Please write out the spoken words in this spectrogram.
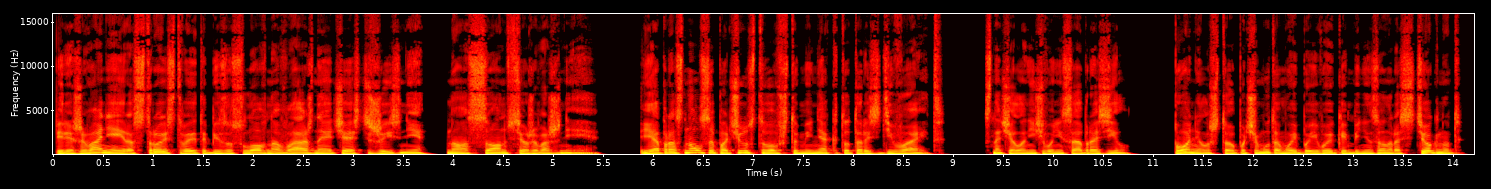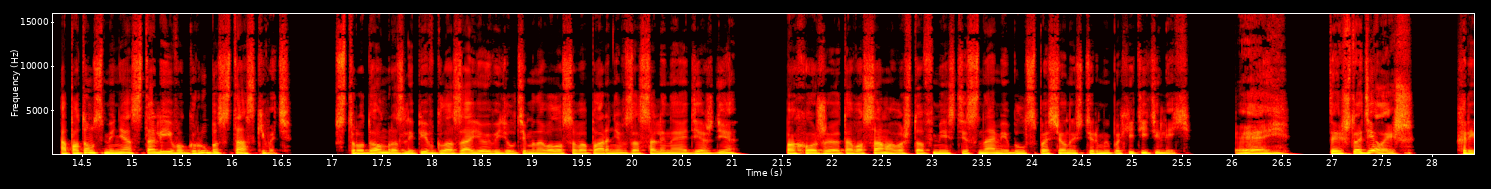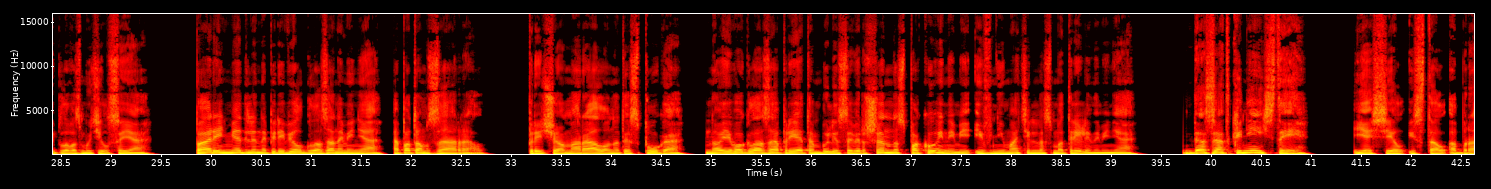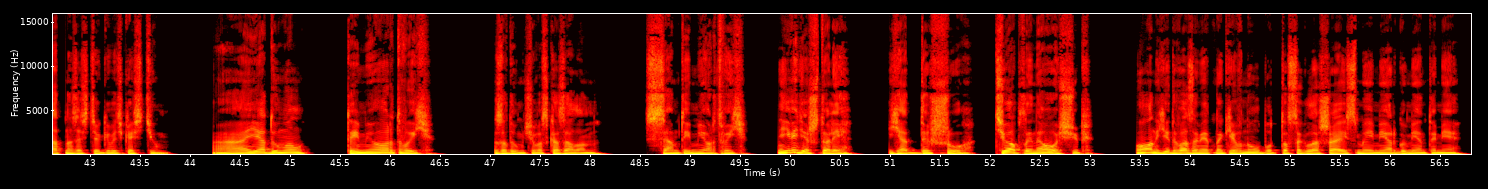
Переживания и расстройства – это, безусловно, важная часть жизни, но сон все же важнее. Я проснулся, почувствовав, что меня кто-то раздевает. Сначала ничего не сообразил. Понял, что почему-то мой боевой комбинезон расстегнут, а потом с меня стали его грубо стаскивать. С трудом разлепив глаза, я увидел темноволосого парня в засаленной одежде. Похоже, того самого, что вместе с нами был спасен из тюрьмы похитителей. «Эй, ты что делаешь?» — хрипло возмутился я. Парень медленно перевел глаза на меня, а потом заорал. Причем орал он от испуга, но его глаза при этом были совершенно спокойными и внимательно смотрели на меня. «Да заткнись ты!» Я сел и стал обратно застегивать костюм. «А я думал, ты мертвый», — задумчиво сказал он. «Сам ты мертвый. Не видишь, что ли? Я дышу. Теплый на ощупь». Он едва заметно кивнул, будто соглашаясь с моими аргументами.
